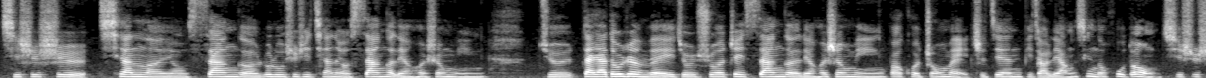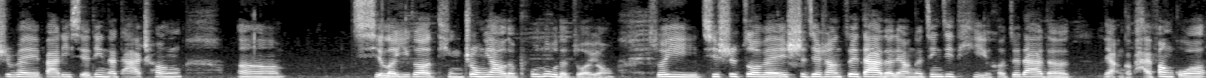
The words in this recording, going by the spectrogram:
其实是签了有三个，陆陆续续签了有三个联合声明。就大家都认为，就是说这三个联合声明，包括中美之间比较良性的互动，其实是为巴黎协定的达成，嗯，起了一个挺重要的铺路的作用。所以，其实作为世界上最大的两个经济体和最大的两个排放国。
